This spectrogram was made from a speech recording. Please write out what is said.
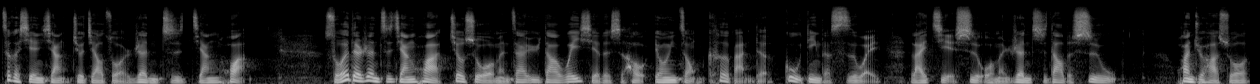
这个现象就叫做认知僵化。所谓的认知僵化，就是我们在遇到威胁的时候，用一种刻板的、固定的思维来解释我们认知到的事物。换句话说，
